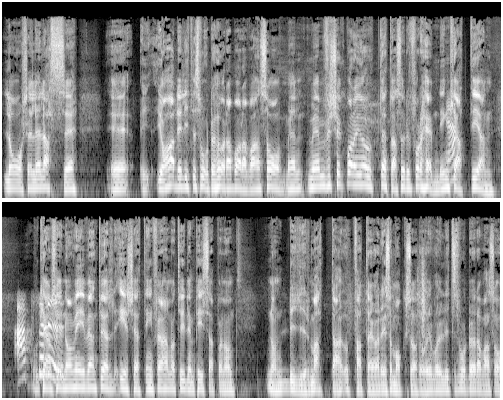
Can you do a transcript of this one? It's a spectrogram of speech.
Lars eller Lasse. Eh, jag hade lite svårt att höra bara vad han sa men, men försök bara göra upp detta så du får hem din Ja. katt igen. Absolut. Och kanske någon eventuell ersättning för han har tydligen pissat på någon, någon dyr matta uppfattar jag det som också. Då. Det var ju lite svårt att höra vad han sa.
